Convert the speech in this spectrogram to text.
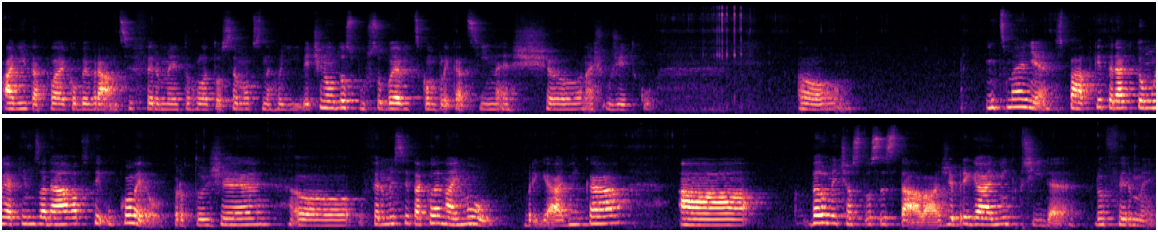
ani takhle jakoby v rámci firmy tohle to se moc nehodí. Většinou to způsobuje víc komplikací než, než užitku. Nicméně, zpátky teda k tomu, jak jim zadávat ty úkoly, jo, protože uh, firmy si takhle najmou brigádníka a Velmi často se stává, že brigádník přijde do firmy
